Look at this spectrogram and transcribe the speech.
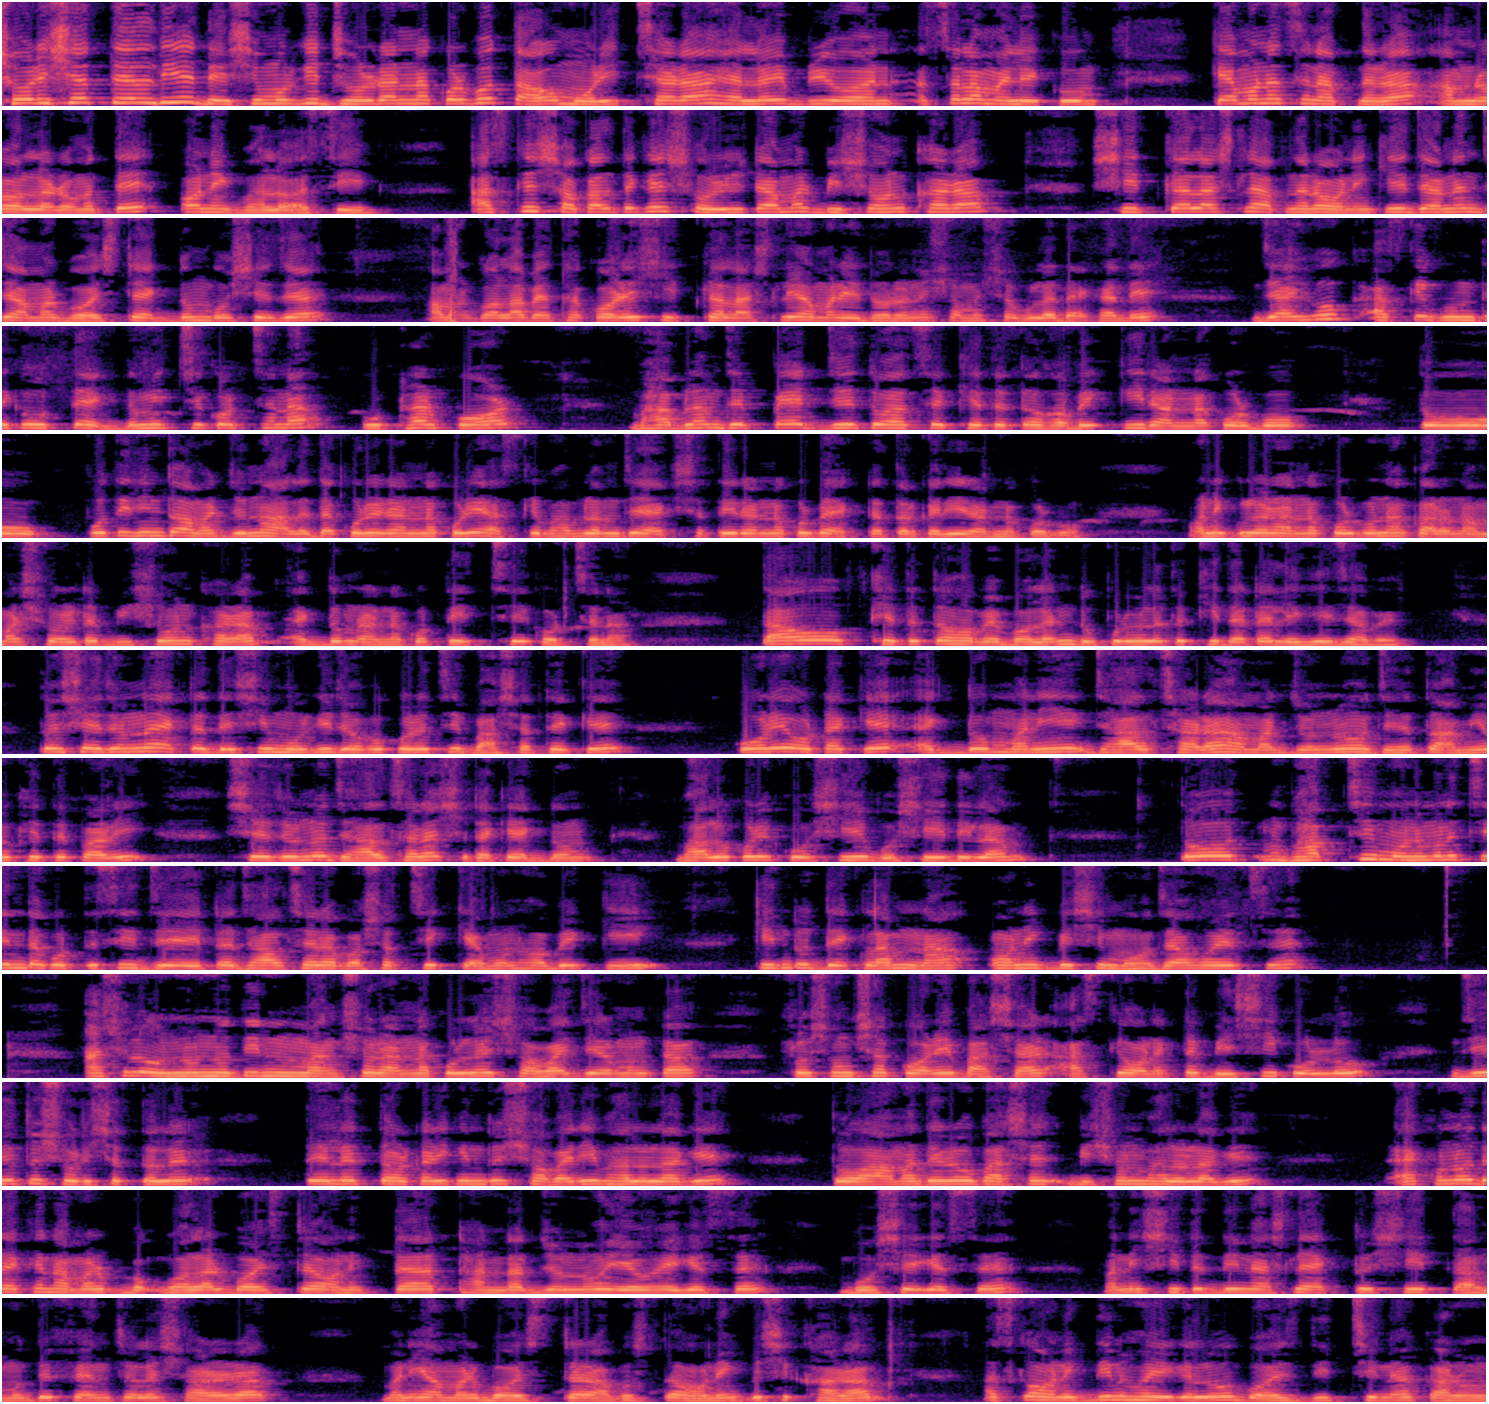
সরিষার তেল দিয়ে দেশি মুরগির ঝোল রান্না করব, তাও মরিচ ছাড়া। হ্যালো এভরিওয়ান আসসালামু আলাইকুম। কেমন আছেন আপনারা? আমরা আল্লাহ রহমতে অনেক ভালো আছি। আজকে সকাল থেকে শরীরটা আমার ভীষণ খারাপ। শীতকাল আসলে আপনারা অনেকেই জানেন যে আমার বয়সটা একদম বসে যায়। আমার গলা ব্যথা করে, শীতকাল আসলে আমার এই ধরনের সমস্যাগুলো দেখা দেয়। যাই হোক, আজকে ঘুম থেকে উঠতে একদম ইচ্ছে করছে না। উঠার পর ভাবলাম যে পেট যেহেতু আছে, খেতে তো হবে, কি রান্না করব? তো প্রতিদিন তো আমার জন্য আলাদা করে রান্না করে, আজকে ভাবলাম যে একসাথেই রান্না করব, একটা তরকারি রান্না করব। অনেকগুলো রান্না করব না, কারণ আমার শরীরটা ভীষণ খারাপ, একদম রান্না করতে ইচ্ছেই করছে না। তাও খেতে তো হবে, বলেন, দুপুর হলে তো খিদাটা লেগেই যাবে। তো সেজন্য একটা দেশি মুরগি জব করেছি বাসা থেকে, করে ওটাকে একদম মানে ঝাল ছাড়া আমার জন্য, যেহেতু আমিও খেতে পারি, সেজন্য ঝাল ছাড়া সেটাকে একদম ভালো করে কষিয়ে বসিয়ে দিলাম। তো ভাবছি, মনে মনে চিন্তা করতেছি যে এটা ঝাল ছাড়া বসাচ্ছি কেমন হবে, কি? কিন্তু দেখলাম না, অনেক বেশি মজা হয়েছে। আসলে অন্য অন্য দিন মাংস রান্না করলে সবাই যেমনটা প্রশংসা করে বাসার, আজকে অনেকটা বেশি করল। যেহেতু সরিষার তেলের তেলের তরকারি কিন্তু সবারই ভালো লাগে, তো আমাদেরও বাসায় ভীষণ ভালো লাগে। এখনও দেখেন আমার গলার বয়সটা অনেকটা ঠান্ডার জন্য এ হয়ে গেছে, বসে গেছে। মানে শীতের দিন আসলে এক তো শীত, তার মধ্যে ফ্যান চলে সারা রাত মানে আমার বয়সটার অবস্থা অনেক বেশি খারাপ। আজকে অনেক দিন হয়ে গেলেও বয়স দিচ্ছি না, কারণ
